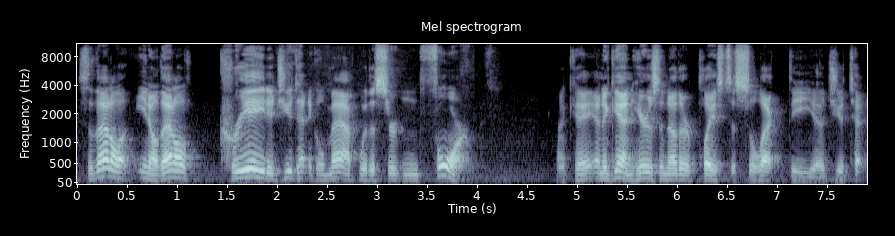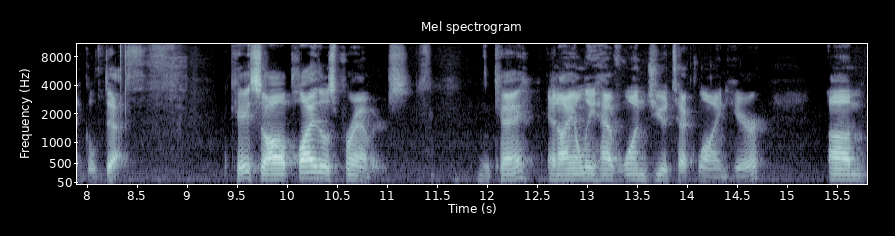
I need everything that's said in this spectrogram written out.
so that'll you know that'll create a geotechnical map with a certain form. Okay, and again, here's another place to select the uh, geotechnical depth. Okay, so I'll apply those parameters. Okay, and I only have one geotech line here. Um,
